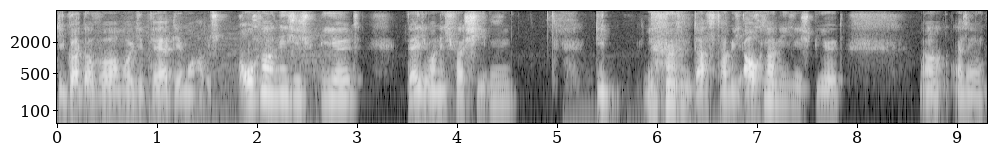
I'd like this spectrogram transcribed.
Die God of War Multiplayer Demo habe ich auch noch nicht gespielt. Werde ich auch nicht verschieben. Die Dust habe ich auch noch nicht gespielt. Ja, also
